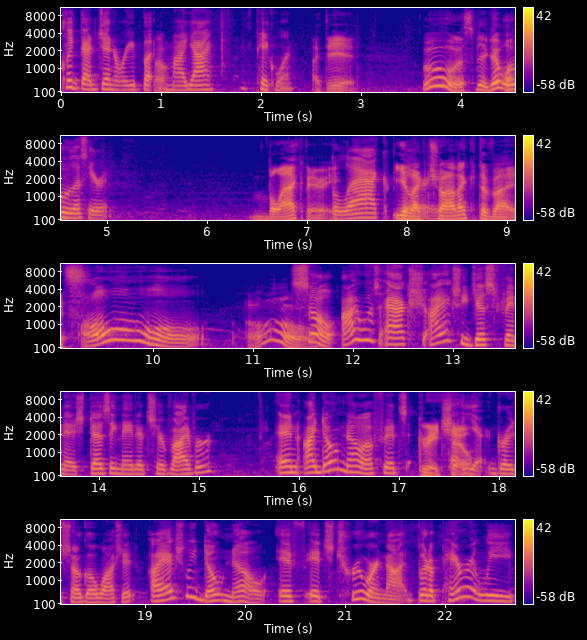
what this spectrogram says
Click that generate button, Oh. my guy. Pick one. I did. Ooh, this would be a good one. Ooh, let's hear it. Blackberry. Blackberry. Electronic device. Oh. Oh. So I was actually I actually just finished Designated Survivor, and I don't know if it's Great show. Uh, yeah, great show. Go watch it. I actually don't know if it's true or not, but apparently,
